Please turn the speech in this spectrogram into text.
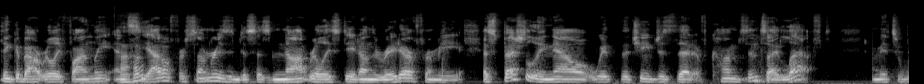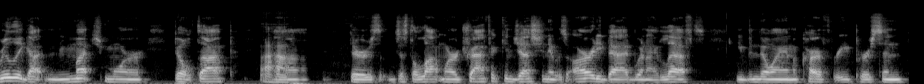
think about really fondly. And Uh-huh. Seattle, for some reason, just has not really stayed on the radar for me, especially now with the changes that have come since I left. I mean, it's really gotten much more built up. Uh-huh. Uh, there's just a lot more traffic congestion. It was already bad when I left, even though I am a car free person.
